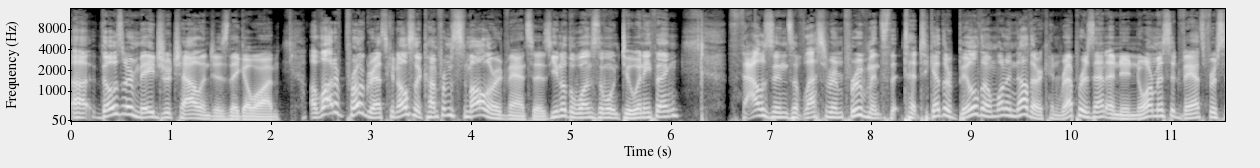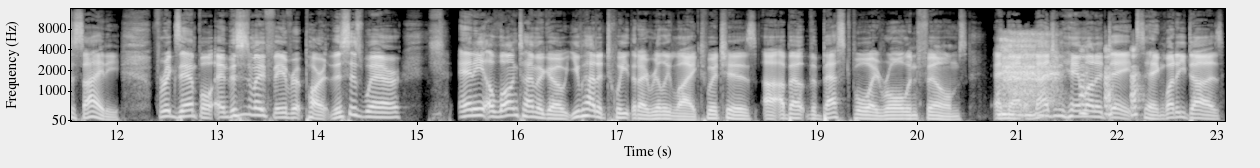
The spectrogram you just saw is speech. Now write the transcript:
Uh, those are major challenges they go on. A lot of progress can also come from smaller advances. You know, the ones that won't do anything? Thousands of lesser improvements that t- together build on one another can represent an enormous advance for society. For example, and this is my favorite part, this is where, Annie, a long time ago, you had a tweet that I really liked, which is uh, about the best boy role in films. And that imagine him on a date saying what he does,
